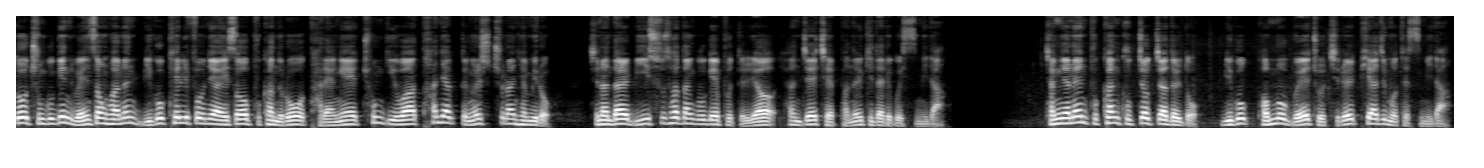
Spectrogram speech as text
또 중국인 웬성화는 미국 캘리포니아에서 북한으로 다량의 총기와 탄약 등을 수출한 혐의로 지난달 미 수사당국에 붙들려 현재 재판을 기다리고 있습니다. 작년엔 북한 국적자들도 미국 법무부의 조치를 피하지 못했습니다.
